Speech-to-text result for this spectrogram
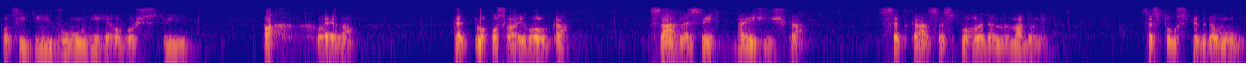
Pocítí vůni jeho božství, pach chléva, teplo osla i volka, sáhne si na Ježíška, setká se s pohledem Madony. Cestou zpět domů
